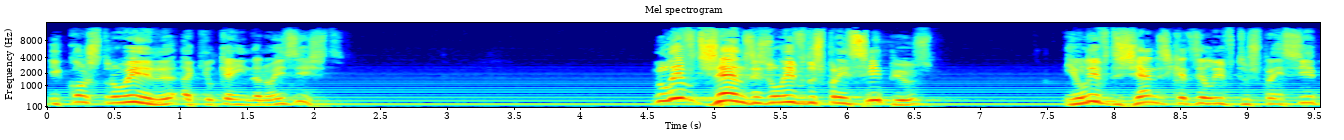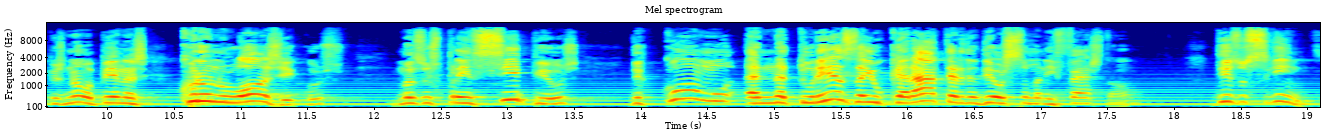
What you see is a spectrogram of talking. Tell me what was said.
e construir aquilo que ainda não existe. No livro de Gênesis, o livro dos princípios, e o livro de Gênesis quer dizer livro dos princípios, não apenas cronológicos, mas os princípios de como a natureza e o caráter de Deus se manifestam, diz o seguinte,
